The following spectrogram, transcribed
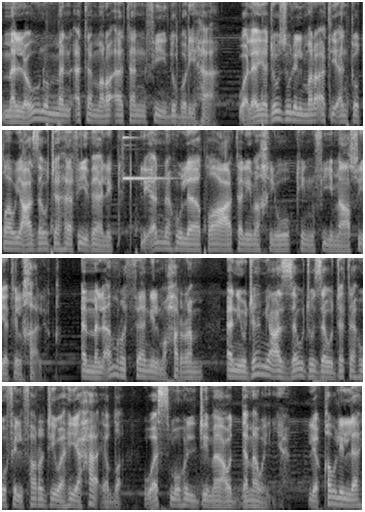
ملعون من أتى امرأة في دبرها ولا يجوز للمرأة أن تطاوع زوجها في ذلك لأنه لا طاعة لمخلوق في معصية الخالق. أما الأمر الثاني المحرم أن يجامع الزوج زوجته في الفرج وهي حائض. واسمه الجماع الدموي لقول الله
